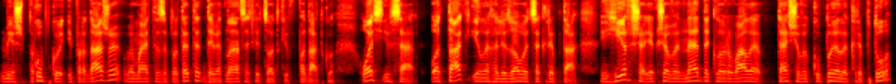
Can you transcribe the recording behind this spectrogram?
між покупкою і продажею ви маєте заплатити 19% податку. Ось і все. Отак і легалізовується крипта. Гірше, якщо ви не декларували те, що ви купили крипту,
